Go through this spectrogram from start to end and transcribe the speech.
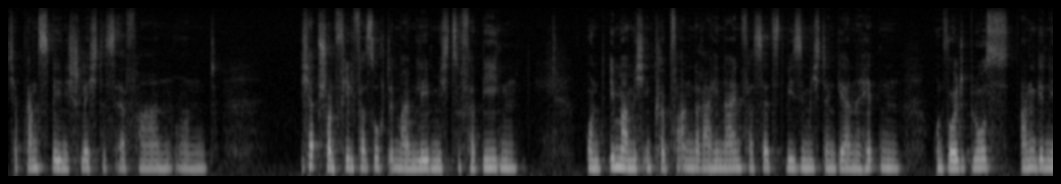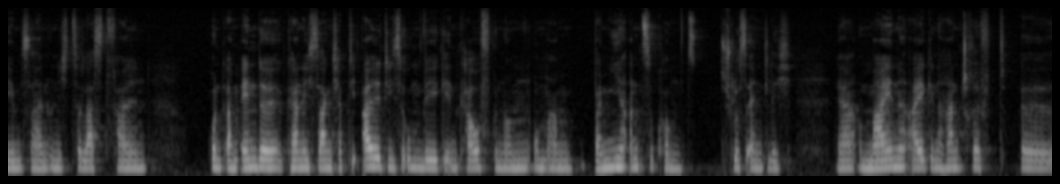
ich habe ganz wenig Schlechtes erfahren und ich habe schon viel versucht in meinem Leben, mich zu verbiegen und immer mich in Köpfe anderer hineinversetzt, wie sie mich denn gerne hätten und wollte bloß angenehm sein und nicht zur Last fallen. Und am Ende kann ich sagen, ich habe die, all diese Umwege in Kauf genommen, um um, bei mir anzukommen, schlussendlich. Ja, um meine eigene Handschrift äh,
